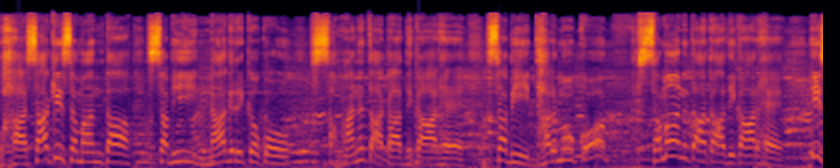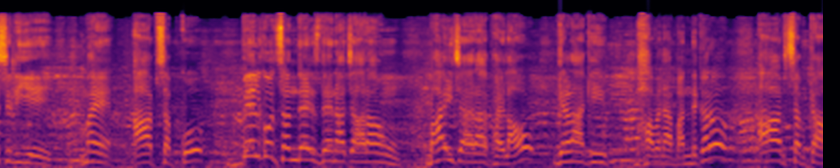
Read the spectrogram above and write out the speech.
भाषा की समानता, सभी नागरिकों को समानता का अधिकार है। सभी धर्मों को समानता का अधिकार है। इसलिए मैं आप सबको बिल्कुल संदेश देना चाह रहा हूँ भाईचारा फैलाओ घृणा की भावना बंद करो। आप सबका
